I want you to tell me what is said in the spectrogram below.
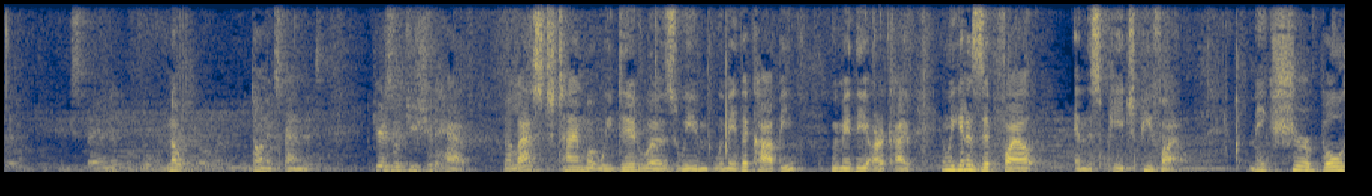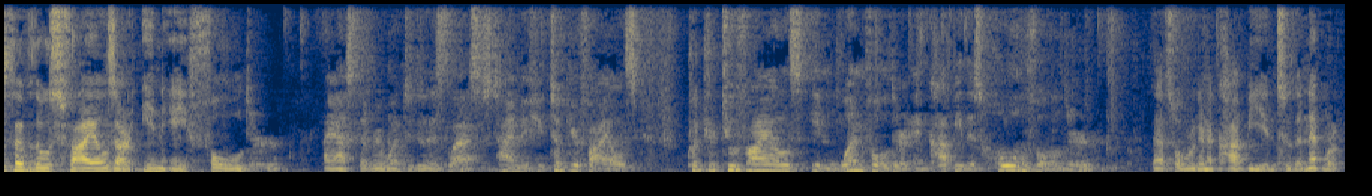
to expand it before we Nope. it over? Don't expand it. Here's what you should have. The last time what we did was we, we made the copy, we made the archive, and we get a zip file and this PHP file. Make sure both of those files are in a folder. I asked everyone to do this last time. If you took your files, put your two files in one folder and copy this whole folder. That's what we're going to copy into the network,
